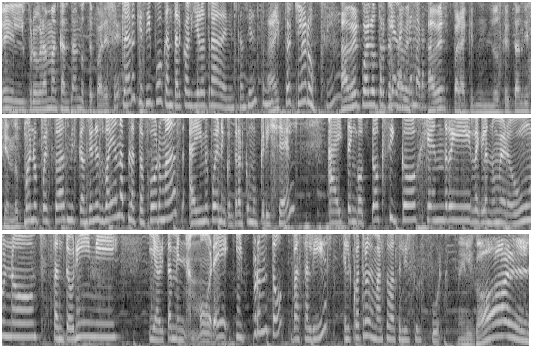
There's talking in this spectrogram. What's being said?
el, programa cantando, ¿te parece? Claro que sí, puedo cantar cualquier otra de mis canciones también. Ahí está, claro. Sí. A ver, ¿cuál otra te Y a la sabes? cámara. A ver, para que los que están diciendo. Bueno, pues todas mis canciones vayan a plataformas, ahí me pueden encontrar como Crishel. Ahí tengo Tóxico, Henry, Regla número uno, Santorini. Y ahorita me enamoré. Y pronto va a salir, el 4 de marzo va a salir Sulfuro. El gol.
